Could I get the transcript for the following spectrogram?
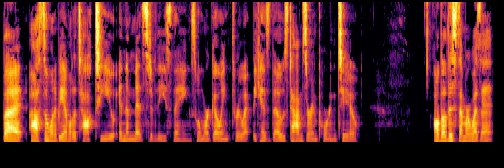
But I also want to be able to talk to you in the midst of these things when we're going through it because those times are important too. Although this summer wasn't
